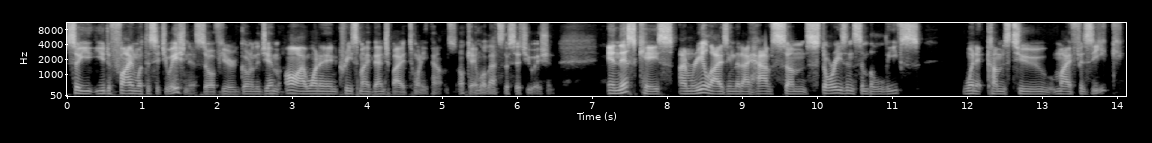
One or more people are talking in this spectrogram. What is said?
So you, you define what the situation is. So if you're going to the gym, oh, I want to increase my bench by 20 pounds. Okay, well, that's the situation. In this case, I'm realizing that I have some stories and some beliefs when it comes to my physique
